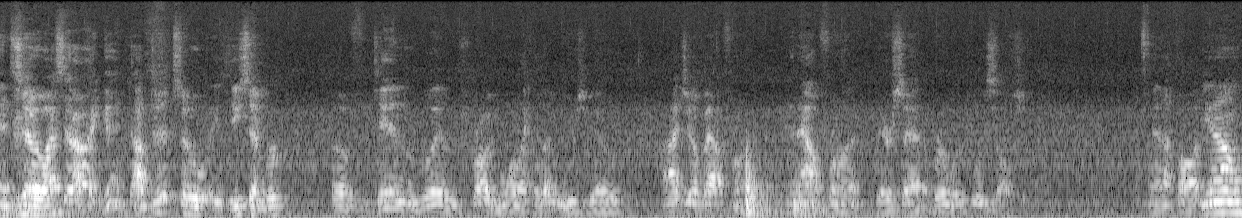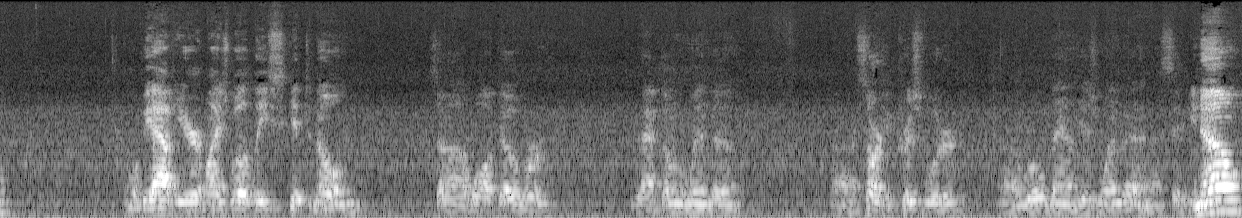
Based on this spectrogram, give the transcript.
And so I said, all right, good, I'll do it. So in December of 10, well, it was probably more like 11 years ago, I jump out front, and out front, there sat a Brentwood police officer. And I thought, you know, I'm gonna be out here, I might as well at least get to know him. So I walked over, rapped on the window. Uh, Sergeant Chris Woodard uh, rolled down his window, and I said, you know,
